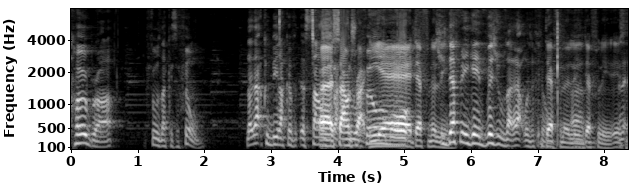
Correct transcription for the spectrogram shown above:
Cobra feels like it's a film. Like that could be like a, a soundtrack, a soundtrack, film, yeah, definitely. She definitely gave visuals like that was a film. Definitely, Um, definitely. It,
